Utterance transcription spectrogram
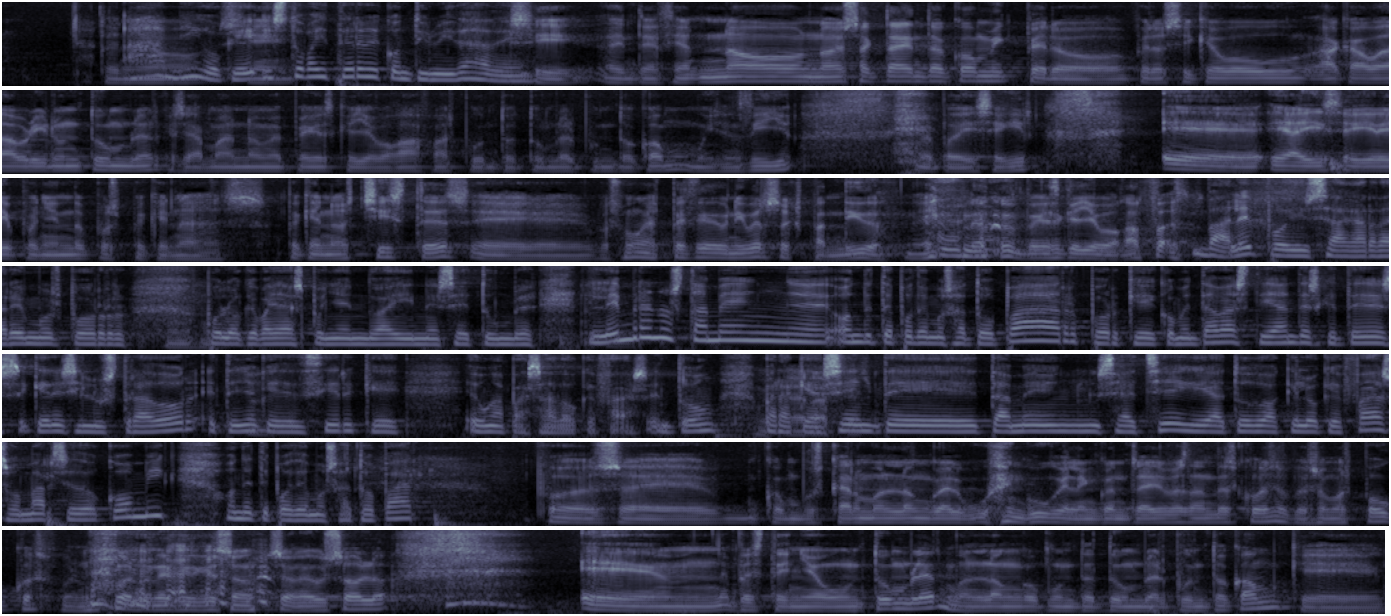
Teño, ah, amigo, que sí. isto vai ter continuidade. Sí, a intención. No, no exactamente o cómic, pero, pero sí que vou acabo de abrir un Tumblr que se chama no me pegues que llevo gafas.tumblr.com, moi sencillo, me podéis seguir. E, e aí seguirei poñendo pues, pequenas, pequenos chistes eh, pues, unha especie de universo expandido eh? non penses que llevo gafas. Vale, pois agardaremos por, uh -huh. por lo que vayas poñendo aí nese Tumblr. Lembranos tamén eh, onde te podemos atopar porque comentabas ti antes que, tes, que eres ilustrador e teño que mm. decir que é unha pasada o que faz entón, para que a xente tamén se achegue a todo aquilo que faz o marxe do cómic onde te podemos atopar? Pues eh, con buscar Monlongo en Google encontráis bastantes cosas, pues somos poucos, por non decir que son, son eu solo. Eh, pues teño un Tumblr, monlongo.tumblr.com, que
